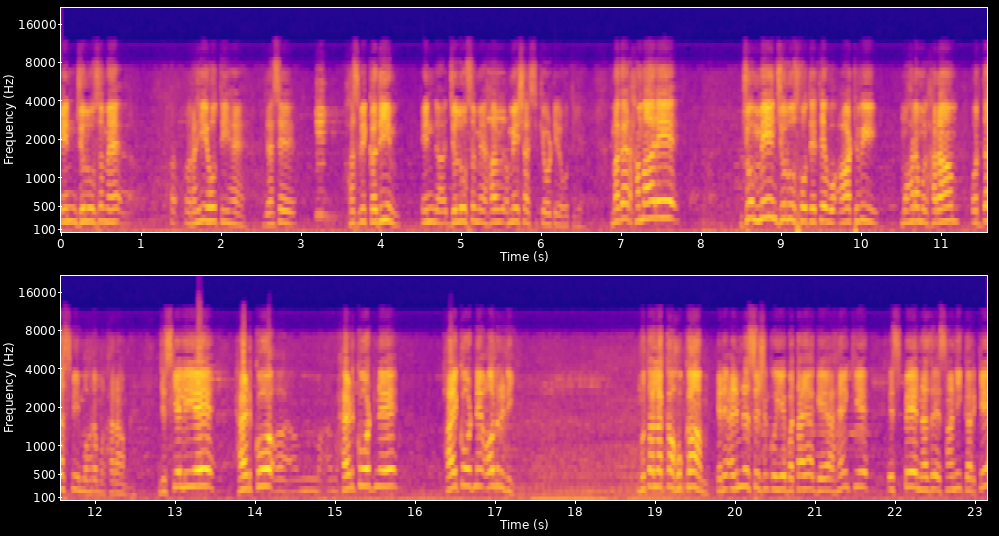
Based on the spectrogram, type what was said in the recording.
इन जुलूसों में रही होती है, जैसे हसब कदीम, इन जुलूसों में हर, हमेशा सिक्योरिटी होती है। मगर हमारे जो मेन जुलूस होते थे, वो आठवीं मुहरम हराम और दसवीं मुहरम हराम है, जिसके लिए हेड को हेड कोर्ट ने हाई कोर्ट ने ऑलरेडी मुतल हुकाम यानी एडमिनिस्ट्रेशन को यह बताया गया है कि इस पे नजरसानी करके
